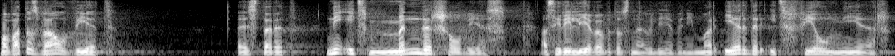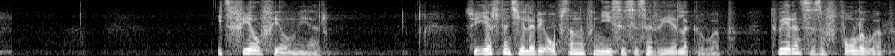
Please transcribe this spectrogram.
Maar wat ons wel weet is dat dit nie iets minder sal wees as hierdie lewe wat ons nou lewe nie, maar eerder iets veel meer iets veel veel meer. So eerstens julle die opstanding van Jesus is 'n redelike hoop. Tweedens is 'n volle hoop.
